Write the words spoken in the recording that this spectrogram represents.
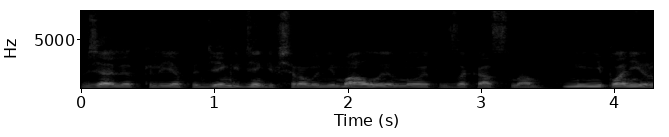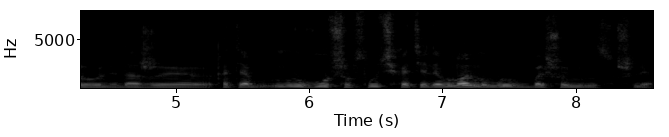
взяли от клиента деньги, деньги все равно немалые, но этот заказ нам... Мы не планировали даже, хотя, ну, в лучшем случае хотели в ноль, но мы в большой минус ушли.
